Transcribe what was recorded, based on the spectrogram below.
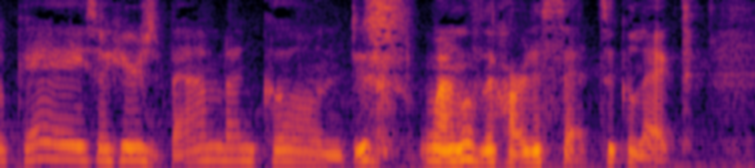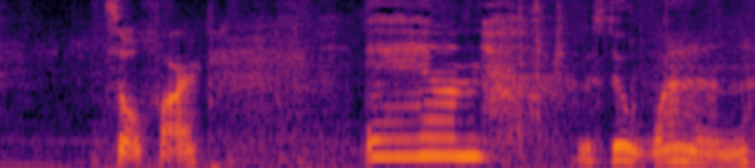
Okay, so here's Bang Bang Con. This is one of the hardest sets to collect so far. And let's do one.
